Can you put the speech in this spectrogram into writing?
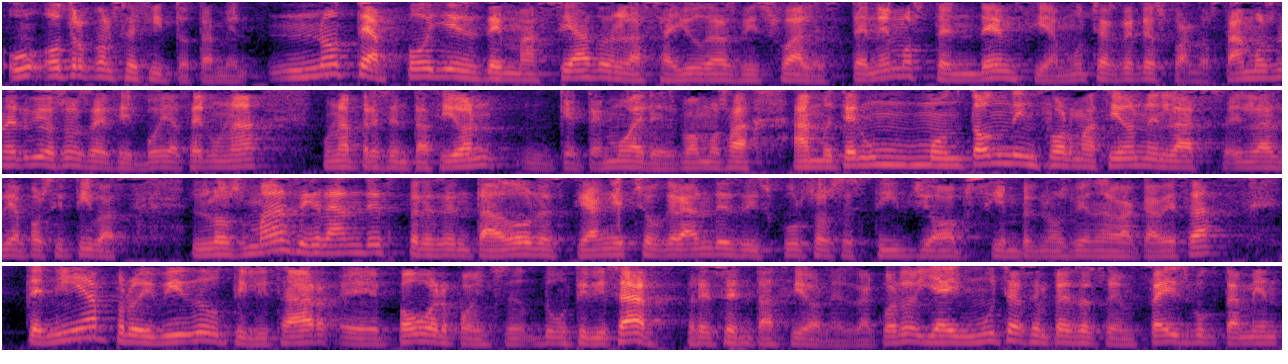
otro consejito también, no te apoyes demasiado en las ayudas visuales. Tenemos tendencia muchas veces cuando estamos nerviosos, es decir, voy a hacer una, una presentación que te mueres, vamos a, a meter un montón de información en las, en las diapositivas. Los más grandes presentadores que han hecho grandes discursos, Steve Jobs siempre nos viene a la cabeza, tenía prohibido utilizar eh, PowerPoints, utilizar presentaciones, ¿de acuerdo? Y hay muchas empresas en Facebook también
